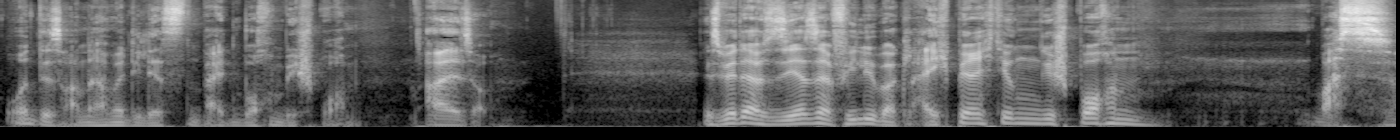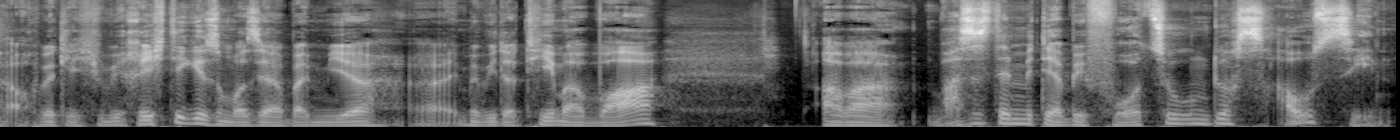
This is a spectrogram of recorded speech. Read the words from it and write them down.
Und das andere haben wir die letzten beiden Wochen besprochen. Also, es wird ja sehr, sehr viel über Gleichberechtigung gesprochen, was auch wirklich richtig ist und was ja bei mir äh, immer wieder Thema war. Aber was ist denn mit der Bevorzugung durchs Aussehen?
